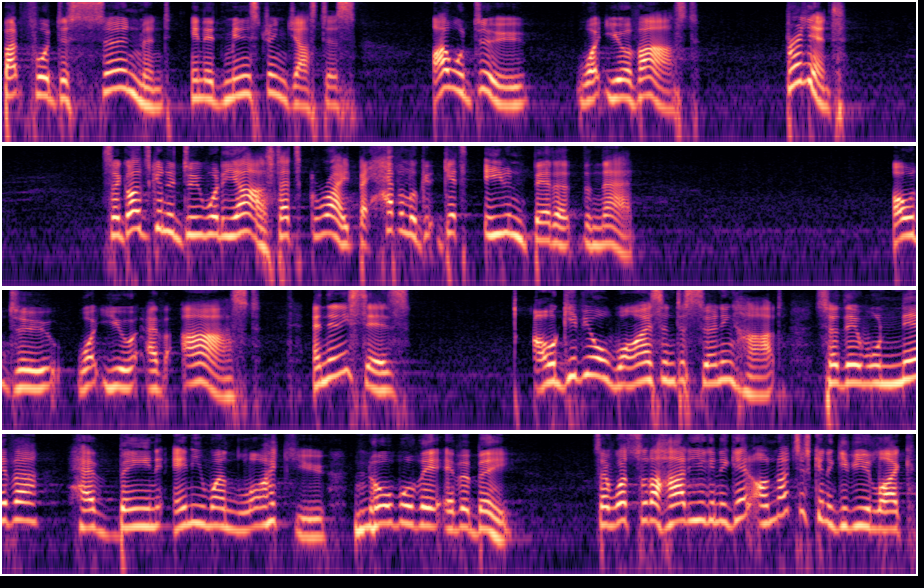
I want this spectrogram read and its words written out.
but for discernment in administering justice, I will do what you have asked. Brilliant. So God's going to do what he asked. That's great. But have a look, it gets even better than that. I will do what you have asked. And then he says, I will give you a wise and discerning heart, so there will never have been anyone like you, nor will there ever be. So, what sort of heart are you going to get? I'm not just going to give you like,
